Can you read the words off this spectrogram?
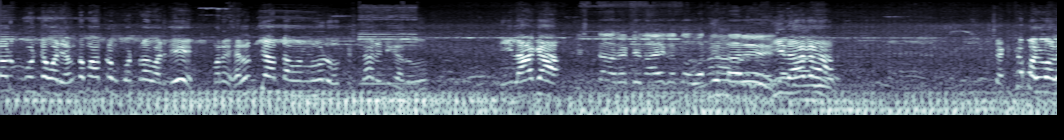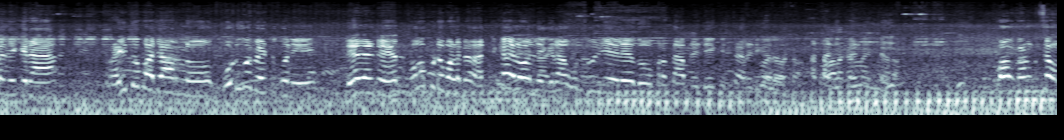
నడుపుకుంటే వాడు ఎంత మాత్రం కుట్రా వాడిది? మనం హెల్ప్ చేద్దామన్నోడు కృష్ణారెడ్డి గారు. ఇలాగా కృష్ణారెడ్డి నాయకత్వం వర్దిల్లాలి ఇలాగా చెక్క పళ్ళ దగ్గర రైతు బజార్లో గొడుగు పెట్టుకొని లేదంటే తోపుడు వాళ్ళ మీద అట్టికాయల వాళ్ళ దగ్గర వసూలు చేయలేదు ప్రతాప్ రెడ్డి కృష్ణారెడ్డి గారు. ఇంకొక అంశం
